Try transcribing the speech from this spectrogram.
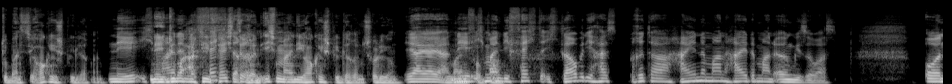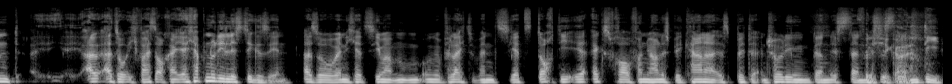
Du meinst die Hockeyspielerin? Nee, ich nee, meine du, ach, die Fechterin. Fechterin. Ich meine die Hockeyspielerin, Entschuldigung. Ja, ja, ja. Nee, ich meine die Fechter. Ich glaube, die heißt Britta Heinemann, Heidemann, irgendwie sowas. Und äh, also ich weiß auch gar nicht, ich habe nur die Liste gesehen. Also wenn ich jetzt jemanden, vielleicht, wenn es jetzt doch die Ex-Frau von Johannes B. Kerner ist, bitte Entschuldigung, dann ist dann ist eben die.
